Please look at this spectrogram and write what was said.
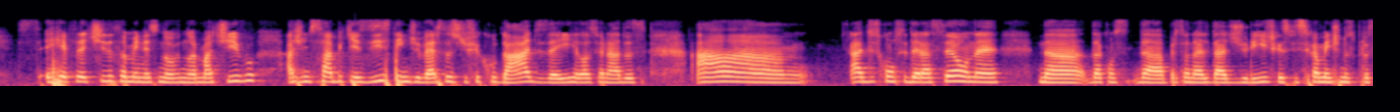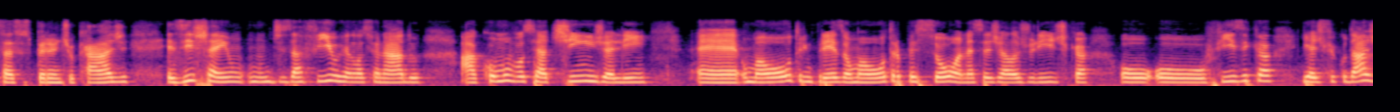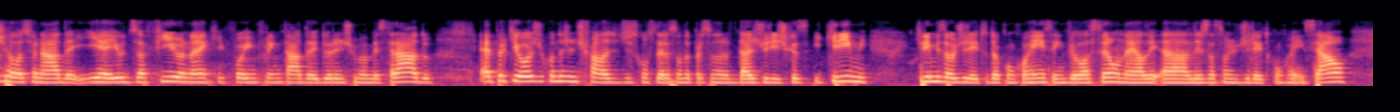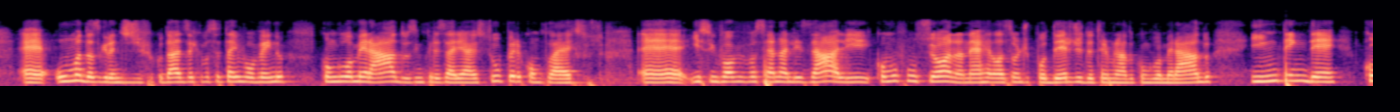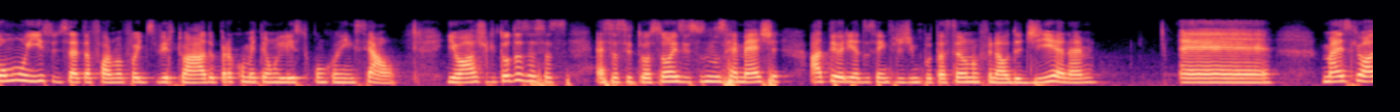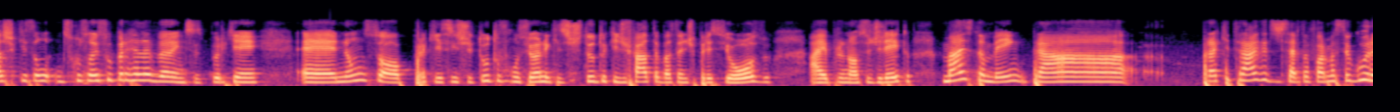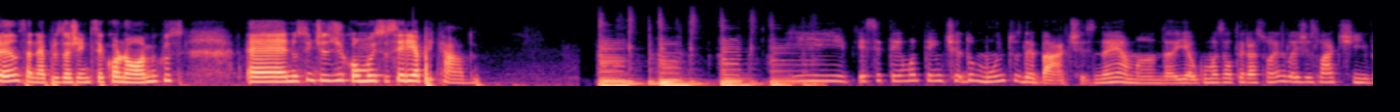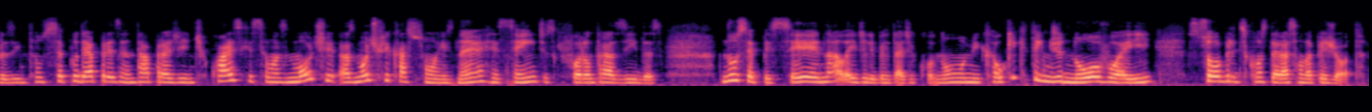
refletida também nesse novo normativo. A gente sabe que existem diversas dificuldades aí relacionadas a a desconsideração né, na, da, da personalidade jurídica, especificamente nos processos perante o CAD. Existe aí um, um desafio relacionado a como você atinge ali é, uma outra empresa, uma outra pessoa, né, seja ela jurídica ou, ou, física, e a dificuldade relacionada, e aí o desafio né, que foi enfrentado aí durante o meu mestrado, é porque hoje, quando a gente fala de desconsideração da personalidade jurídica e crime, crimes ao direito da concorrência, em violação né, à legislação de direito concorrencial, é, uma das grandes dificuldades é que você está envolvendo conglomerados empresariais super complexos. É, isso envolve você analisar ali como funciona né, a relação de poder de determinado conglomerado e entender como isso, de certa forma, foi desvirtuado para cometer um ilícito concorrencial. E eu acho que todas essas, essas situações, isso nos remete à teoria do centro de imputação no final do dia, né? É, mas que eu acho que são discussões super relevantes, porque é, não só para que esse instituto funcione, que esse instituto que de fato é bastante precioso aí para o nosso direito, mas também para para que traga de certa forma segurança, né, para os agentes econômicos, é, no sentido de como isso seria aplicado. Esse tema tem tido muitos debates, né, Amanda, e algumas alterações legislativas. Então, se você puder apresentar para a gente quais que são as, as modificações, né, recentes que foram trazidas no CPC, na Lei de Liberdade Econômica, o que, que tem de novo aí sobre desconsideração da PJ?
